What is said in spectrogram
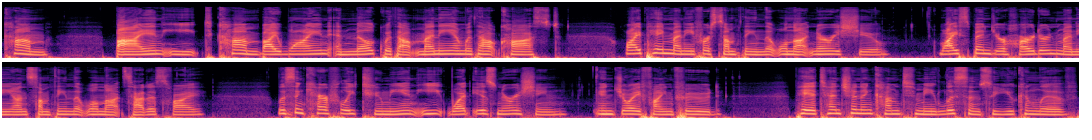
come. Buy and eat. Come, buy wine and milk without money and without cost. Why pay money for something that will not nourish you? Why spend your hard earned money on something that will not satisfy? Listen carefully to me and eat what is nourishing. Enjoy fine food. Pay attention and come to me. Listen so you can live.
